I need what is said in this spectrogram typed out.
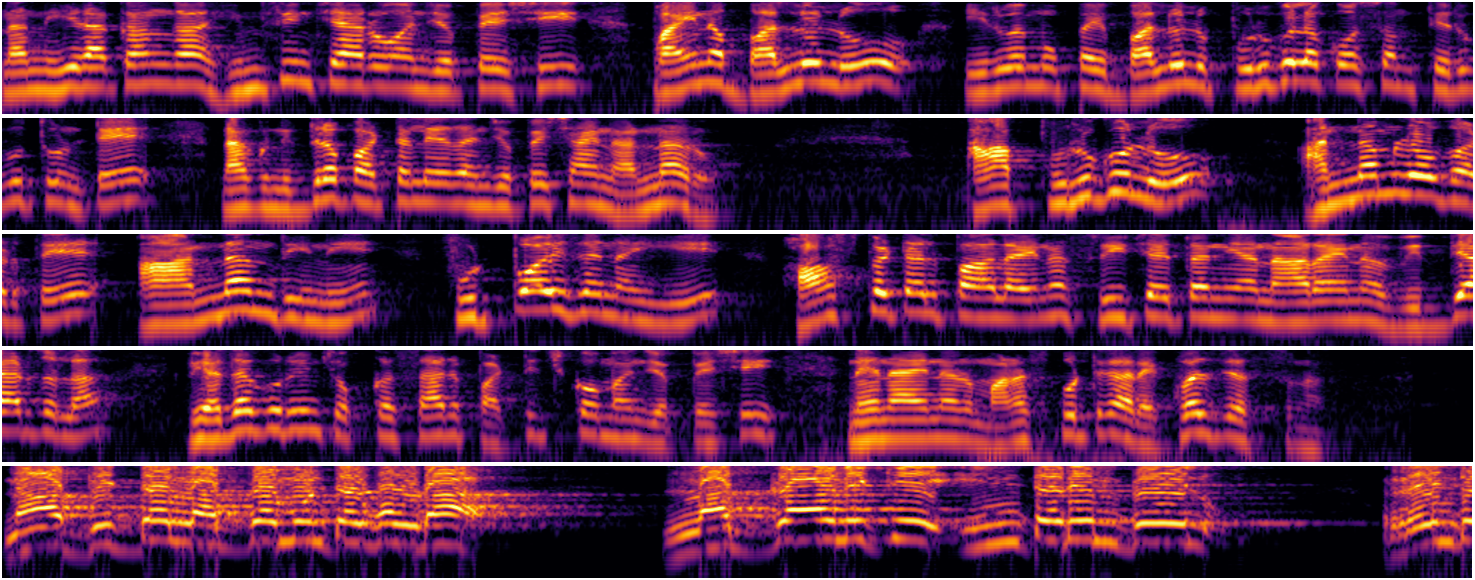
నన్ను ఈ రకంగా హింసించారు అని చెప్పేసి పైన బల్లులు ఇరవై ముప్పై బల్లులు పురుగుల కోసం తిరుగుతుంటే నాకు నిద్ర పట్టలేదని చెప్పేసి ఆయన అన్నారు. ఆ పురుగులు అన్నంలో పడితే ఆ అన్నం తిని ఫుడ్ పాయిజన్ అయ్యి హాస్పిటల్ పాలైన శ్రీ చైతన్య నారాయణ విద్యార్థుల వ్యధ గురించి ఒక్కసారి పట్టించుకోమని చెప్పేసి నేను ఆయనను మనస్ఫూర్తిగా రిక్వెస్ట్ చేస్తున్నాను. నా బిడ్డ లగ్గం ఉంటే కూడా లగ్గానికి ఇంటరిం బెయిల్ రెండు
